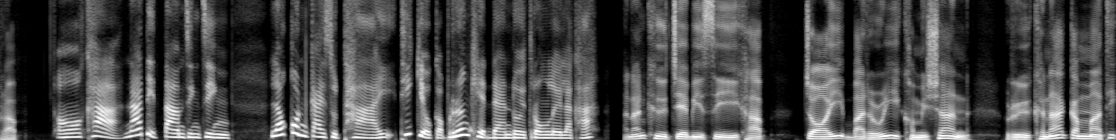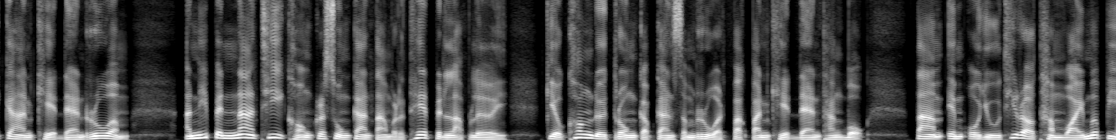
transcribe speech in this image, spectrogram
ครับ อ๋อค่ะ น่าติดตามจริง ๆ แล้วกลไกสุดท้ายที่เกี่ยวกับเรื่องเขตแดนโดยตรงเลยล่ะคะ อันนั้นคือ JBC ครับ Joint Battery Commission หรือคณะกรรมาการเขตแดนร่วม อันนี้เป็นหน้าที่ของกระทรวงการต่างประเทศเป็นหลักเลย เกี่ยวข้องโดยตรงกับการสำรวจปักปันเขตแดนทางบก ตาม MOU ที่เราทำไว้เมื่อปี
